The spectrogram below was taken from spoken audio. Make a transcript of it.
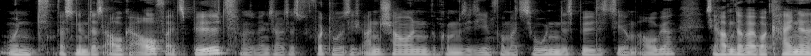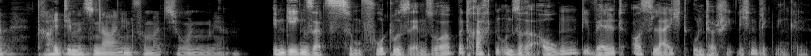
und das nimmt das Auge auf als Bild. Also wenn Sie halt das Foto sich anschauen, bekommen Sie die Informationen des Bildes zu Ihrem Auge. Sie haben dabei aber keine dreidimensionalen Informationen mehr. Im Gegensatz zum Fotosensor betrachten unsere Augen die Welt aus leicht unterschiedlichen Blickwinkeln.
